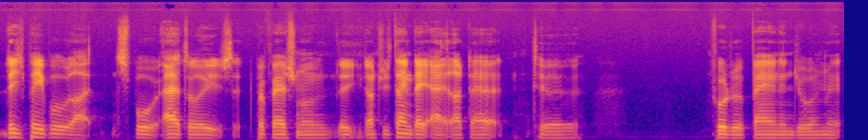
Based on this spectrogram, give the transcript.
these people like sport athletes, professional? Don't you think they act like that to for the fan enjoyment?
